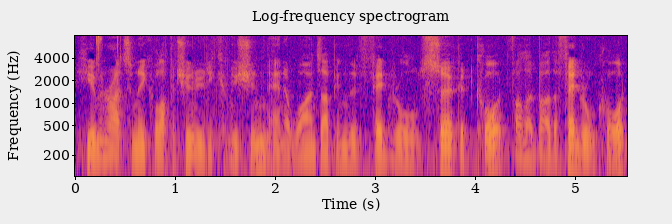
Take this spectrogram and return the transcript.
Human Rights and Equal Opportunity Commission and it winds up in the Federal Circuit Court, followed by the Federal Court,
